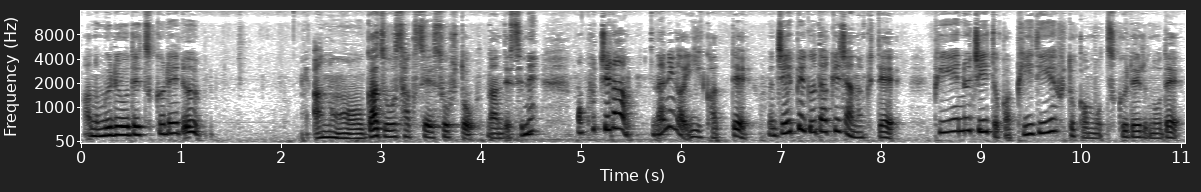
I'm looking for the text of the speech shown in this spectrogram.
あの無料で作れるあの、画像作成ソフトなんですね。まあ、こちら、何がいいかって、JPEG だけじゃなくて、PNG とか PDF とかも作れるので、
